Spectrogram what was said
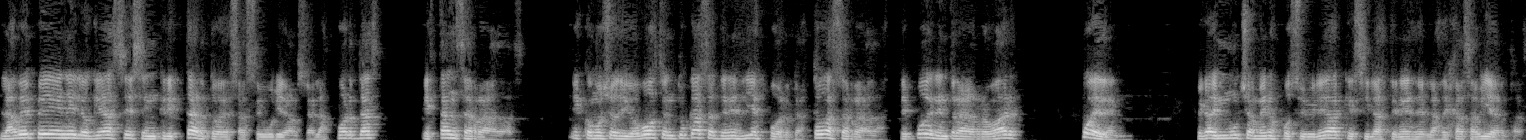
La VPN lo que hace es encriptar toda esa seguridad, o sea, las puertas están cerradas. Es como yo digo, vos en tu casa tenés 10 puertas, todas cerradas. ¿Te pueden entrar a robar? Pueden, pero hay mucha menos posibilidad que si las tenés, las dejas abiertas.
